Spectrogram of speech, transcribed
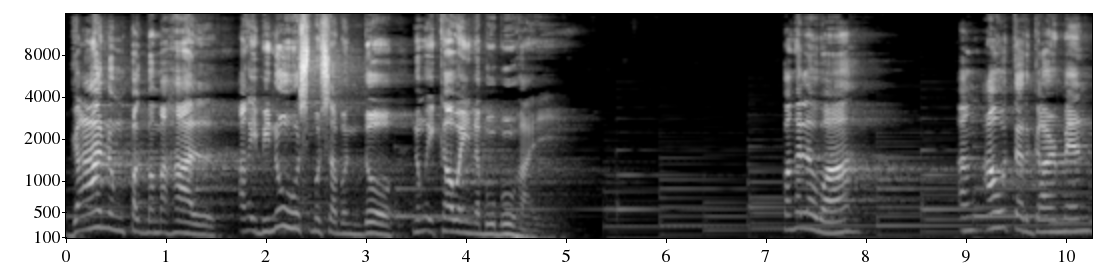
gaanong pagmamahal ang ibinuhos mo sa mundo nung ikaw ay nabubuhay. Pangalawa, ang outer garment,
